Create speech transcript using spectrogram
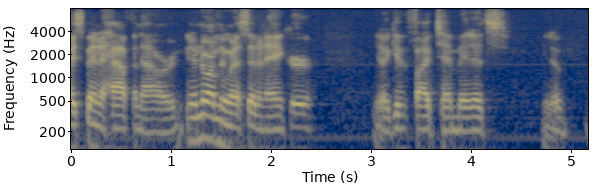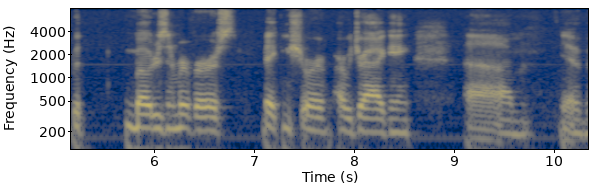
I spent a half an hour. You know, normally when I set an anchor, you know, I give it five ten minutes. You know, with motors in reverse, making sure are we dragging. Um, you know,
